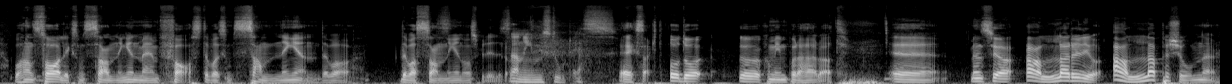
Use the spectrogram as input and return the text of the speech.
Och han sa liksom sanningen med en fas, det var liksom sanningen, det var, det var sanningen de sprider. Då. Sanningen med stort S. Exakt, och då, jag kom in på det här då att eh, Men så jag, alla religion, alla personer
